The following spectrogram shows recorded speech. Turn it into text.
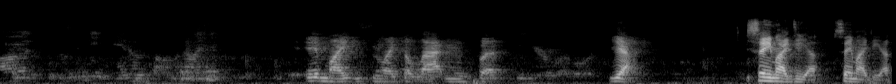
Uh, doesn't it mean? It might in like the Latin, but yeah. Same idea. Same idea.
